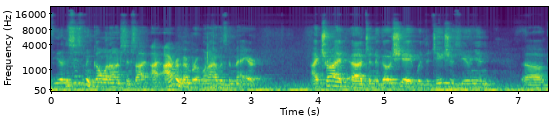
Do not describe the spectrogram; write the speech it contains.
you know, this has been going on since I, I, I remember it when I was the mayor. I tried uh, to negotiate with the teachers union. Uh,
